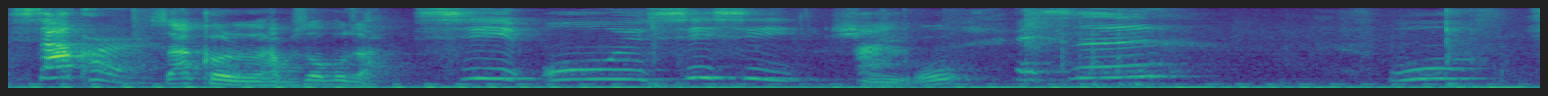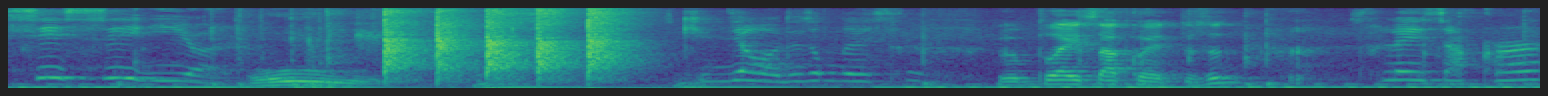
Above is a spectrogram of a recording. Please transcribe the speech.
soccer. 사커를 한번 써보자. C O C C C 아, O S O C C E R. 오. 긴장 어느 정도 했어? 그 플레이 사커의 뜻은 Play soccer.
